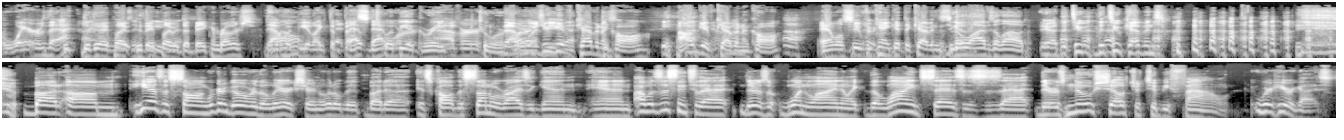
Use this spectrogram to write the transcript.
aware of that Did they play? Did they indeed, play with the Bacon Brothers? that Well, would be like the that- best that would be a great ever. Tour that Why would don't you be- give Kevin a call? I'll give Kevin a call, and we'll see if we can't get the Kevins No wives allowed. Yeah, the two the two Kevins. but um he has a song. We're gonna go over the lyrics here in a little bit, but uh it's called The Sun Will Rise Again. And I was listening to that. There's one line, and like the line says is that there's no shelter to be found. We're here, guys.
